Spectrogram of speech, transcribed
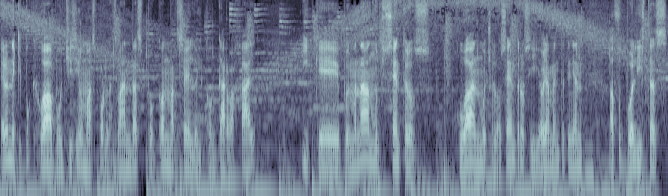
era un equipo que jugaba muchísimo más por las bandas, con Marcelo y con Carvajal y que pues mandaban muchos centros, jugaban mucho los centros y obviamente tenían a futbolistas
